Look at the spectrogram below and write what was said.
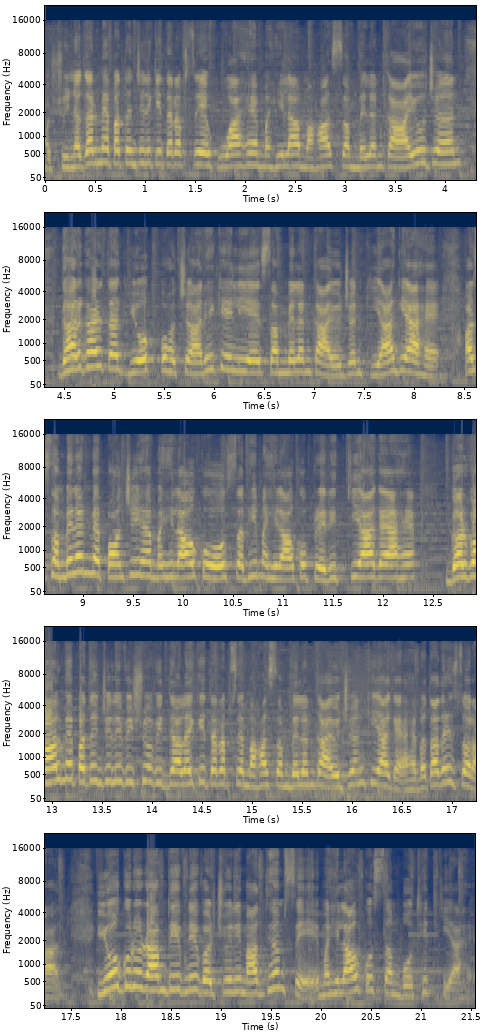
और श्रीनगर में पतंजलि की तरफ़ से हुआ है महिला महासम्मेलन का आयोजन। घर घर तक योग पहुँचाने के लिए सम्मेलन का आयोजन किया गया है और सम्मेलन में पहुँची है महिलाओं को, सभी महिलाओं को प्रेरित किया गया है। गढ़वाल में पतंजलि विश्वविद्यालय की तरफ़ से महासम्मेलन का आयोजन किया गया है। बता दें इस दौरान, योग गुरु रामदेव ने वर्चुअली माध्यम से महिलाओं को संबोधित किया है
